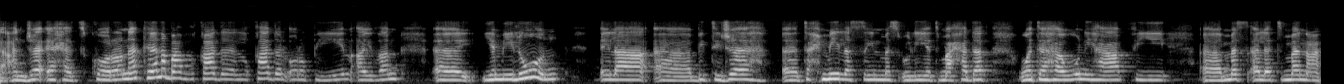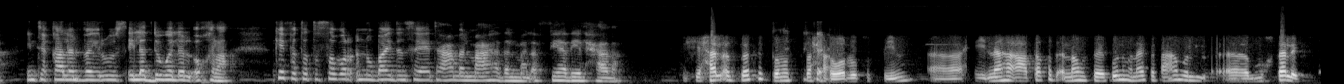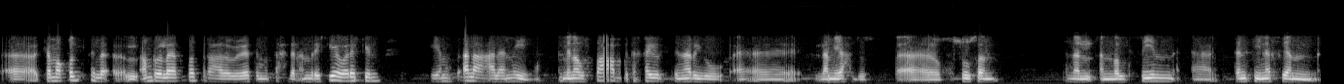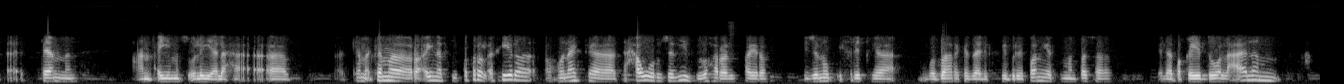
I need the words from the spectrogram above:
عن جائحة كورونا كان بعض القادة القادة الأوروبيين أيضا آه، يميلون إلى آه، باتجاه تحميل الصين مسؤولية ما حدث وتهاونها في مسألة منع انتقال الفيروس إلى الدول الأخرى. كيف تتصور انه بايدن سيتعامل مع هذا الملف في هذه الحالة؟ في حال أثبتت منظمه الصحه تورط الصين. آه، حينها أعتقد أنه سيكون هناك تعامل آه، مختلف. آه، كما قلت الأمر لا يقتصر على الولايات المتحدة الأمريكية ولكن هي مسألة عالمية. من الصعب تخيل سيناريو لم يحدث خصوصا أن أن الصين تنفي نفيا تاما عن أي مسؤولية لها. كما كما رأينا في الفترة الأخيرة هناك تحور جديد ظهر للفيروس في جنوب إفريقيا. وظهر كذلك في بريطانيا ثم انتشر إلى بقية دول العالم.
